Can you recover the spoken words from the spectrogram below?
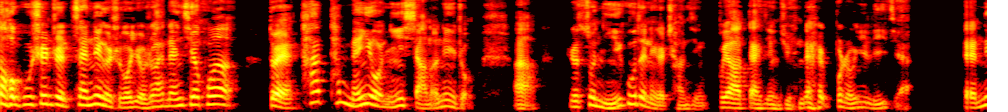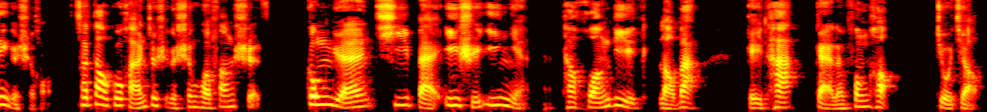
道姑甚至在那个时候有时候还难结婚。对他，他没有你想的那种啊，就是做尼姑的那个场景，不要带进去，那不容易理解。在那个时候，做道姑好像就是个生活方式。公元七百一十一年，他皇帝老爸给他改了封号，就叫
